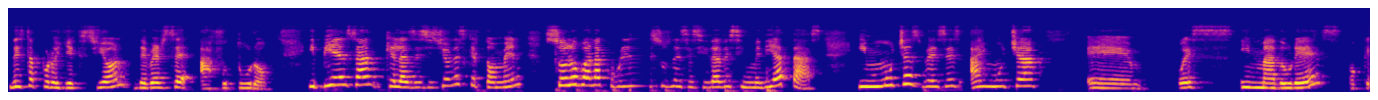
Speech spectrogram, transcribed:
de esta proyección de verse a futuro y piensan que las decisiones que tomen solo van a cubrir sus necesidades inmediatas y muchas veces hay mucha eh, pues inmadurez, ¿ok?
